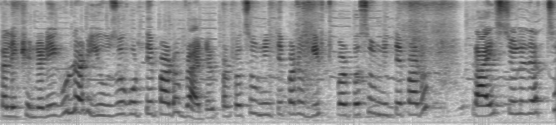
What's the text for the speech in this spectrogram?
কালেকশনটা রেগুলার ইউজও করতে পারো ব্রাইডাল পারপাসেও নিতে পারো গিফট পারপাসেও নিতে পারো। প্রাইস চলে যাচ্ছে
